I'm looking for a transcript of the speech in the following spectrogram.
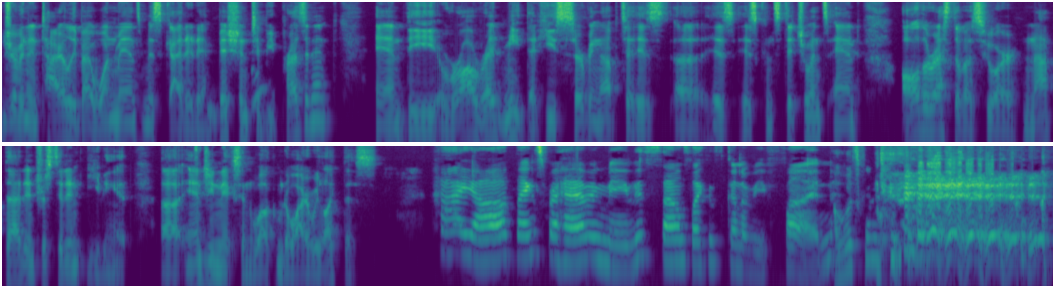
driven entirely by one man's misguided ambition to be president and the raw red meat that he's serving up to his uh, his his constituents and all the rest of us who are not that interested in eating it. Uh, Angie Nixon, welcome to Why Are We Like This? Hi, y'all. Thanks for having me. This sounds like it's going to be fun. Oh, it's going to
